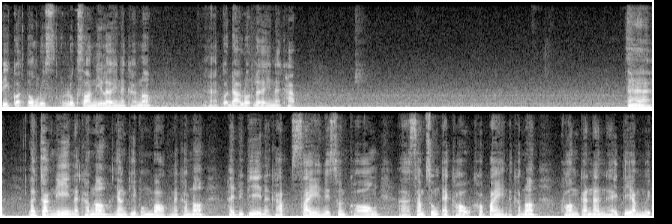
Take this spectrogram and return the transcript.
พี่ๆกดตรงลูกศรนนี้เลยนะครับเนาะกดดาวน์โหลดเลยนะครับอ่า หลังจากนี้นะครับเนาะอย่างที่ผมบอกนะครับเนาะให้พี่ๆนะครับใส่ในส่วนของอ่า Samsung Account เข้าไปนะครับเนาะพร้อมกันนั้นให้เตรียมมือ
